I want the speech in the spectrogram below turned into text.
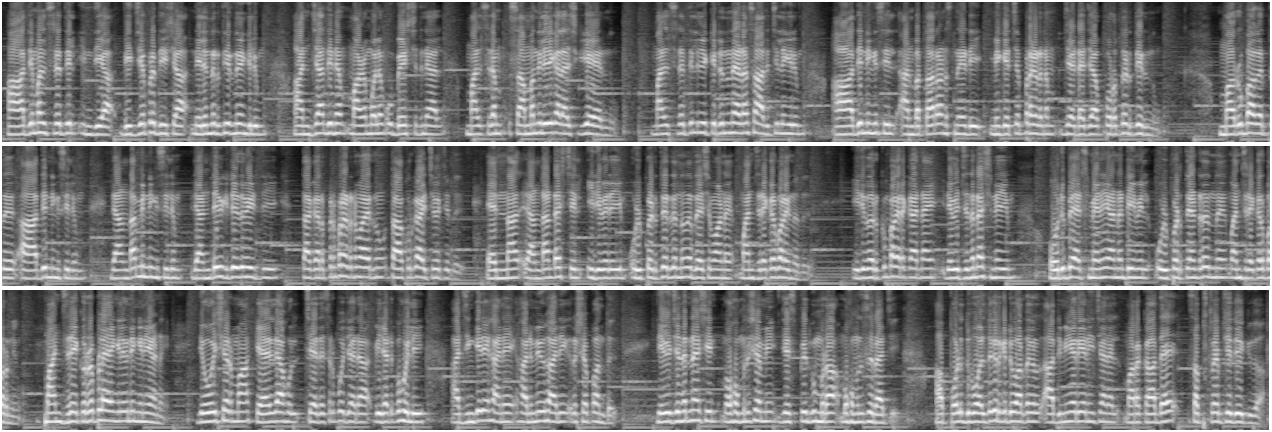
ആദ്യ മത്സരത്തിൽ ഇന്ത്യ വിജയപ്രതീക്ഷ നിലനിർത്തിയിരുന്നുവെങ്കിലും അഞ്ചാം ദിനം മഴമൂലം ഉപേക്ഷിച്ചതിനാൽ മത്സരം സമനിലയിൽ കലാശിക്കുകയായിരുന്നു. മത്സരത്തിൽ വിക്കറ്റൊന്നും നേടാൻ സാധിച്ചില്ലെങ്കിലും ആദ്യ ഇന്നിംഗ്സിൽ അൻപത്താറ് റൺസ് നേടി മികച്ച പ്രകടനം ജഡേജ പുറത്തെടുത്തിരുന്നു. മറുഭാഗത്ത് ആദ്യ ഇന്നിംഗ്സിലും രണ്ടാം ഇന്നിംഗ്സിലും രണ്ട് വിക്കറ്റ് വീഴ്ത്തി തകർപ്പൻ പ്രകടനമായിരുന്നു താക്കൂർ കാഴ്ചവെച്ചത്. എന്നാൽ രണ്ടാം ടെസ്റ്റിൽ ഇരുവരെയും ഉൾപ്പെടുത്തരുതെന്ന നിർദ്ദേശമാണ് മഞ്ജരേക്കർ പറയുന്നത്. ഇരുവർക്കും പകരക്കാരനായി രവിചന്ദ്രൻ അശ്വിനെയും ഒരു ബാറ്റ്സ്മാനെയാണ് ടീമിൽ ഉൾപ്പെടുത്തേണ്ടതെന്ന് മഞ്ചരേക്കർ പറഞ്ഞു. മഞ്ചരേക്കറുടെ പ്ലേയെങ്കിലും ഇങ്ങനെയാണ്. Rohit Sharma K L Rahul Cheteshwar Pujara Virat Kohli Ajinkya Rahane Hanuma Vihari Rishabh Pant Ravichandran Ashwin Muhammad Shami Jasprit Bumrah Muhammad Siraj. അപ്പോൾ ഇതുപോലത്തെ ക്രിക്കറ്റ് വാർത്തകൾ ആദ്യമേ അറിയാൻ ഈ ചാനൽ മറക്കാതെ സബ്സ്ക്രൈബ് ചെയ്ത് വെക്കുക.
